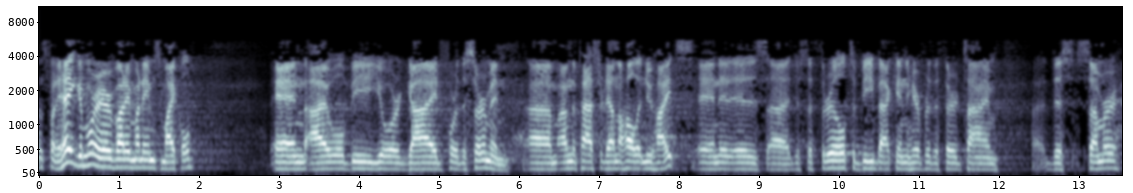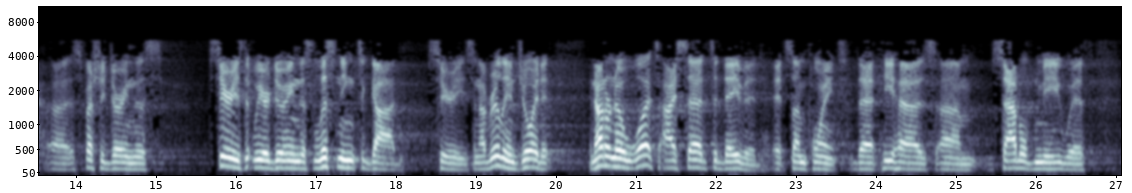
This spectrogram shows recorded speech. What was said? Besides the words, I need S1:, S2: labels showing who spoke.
S1: That's funny. Hey, good morning, everybody. My name's Michael, and I will be your guide for the sermon. Um, I'm the pastor down the hall at New Heights, and it is uh, just a thrill to be back in here for the third time uh, this summer, uh, especially during this series that we are doing, this Listening to God series. And I've really enjoyed it. And I don't know what I said to David at some point that he has um, saddled me with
